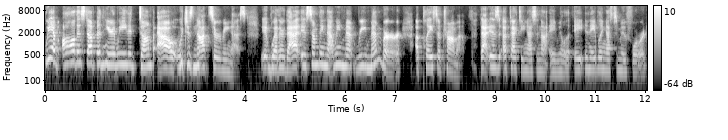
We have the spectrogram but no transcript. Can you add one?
we have all this stuff in here and we need to dump out, which is not serving us. It, whether that is something that we remember a place of trauma that is affecting us and not able, enabling us to move forward.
